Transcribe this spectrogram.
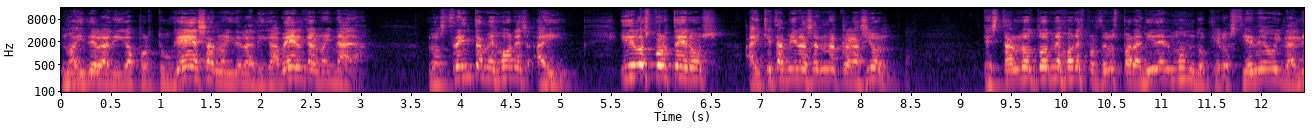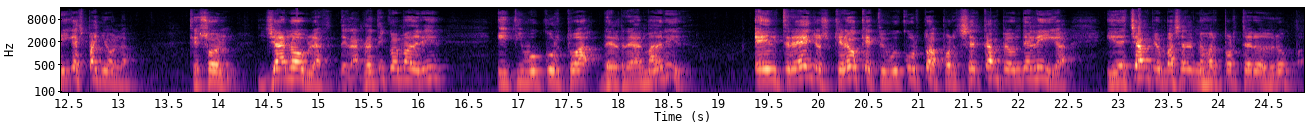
No hay de la liga portuguesa, no hay de la liga belga, no hay nada. Los 30 mejores ahí. Y de los porteros, hay que también hacer una aclaración. Están los dos mejores porteros para mí del mundo, que los tiene hoy la Liga Española, que son Jan Oblak del Atlético de Madrid y Thibaut Courtois del Real Madrid. Entre ellos, creo que Thibaut Courtois, por ser campeón de Liga y de Champions, va a ser el mejor portero de Europa.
